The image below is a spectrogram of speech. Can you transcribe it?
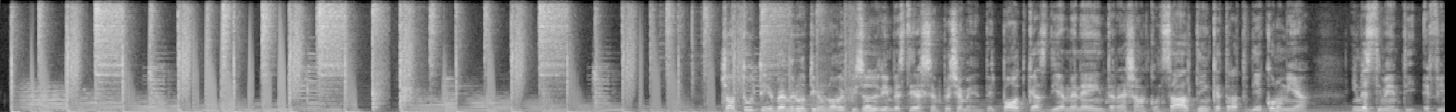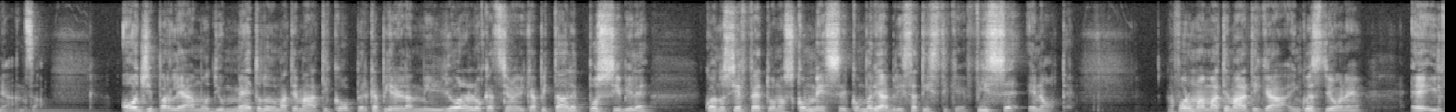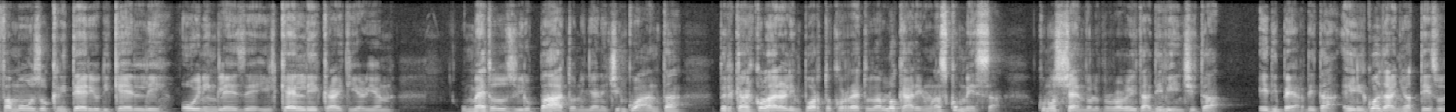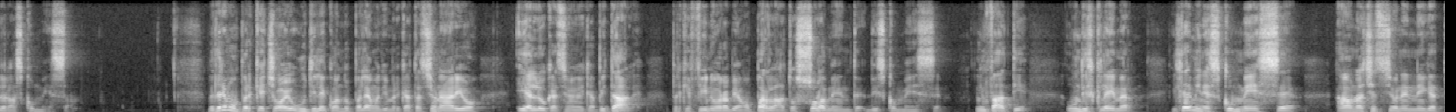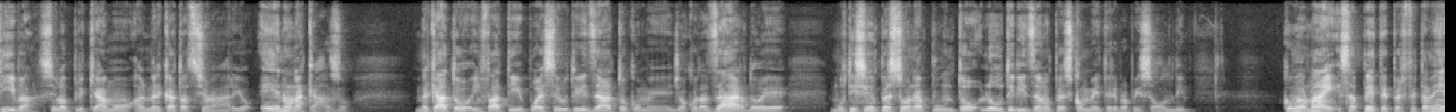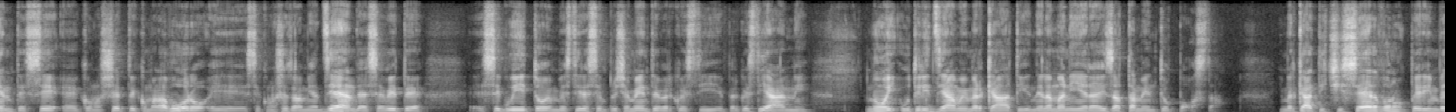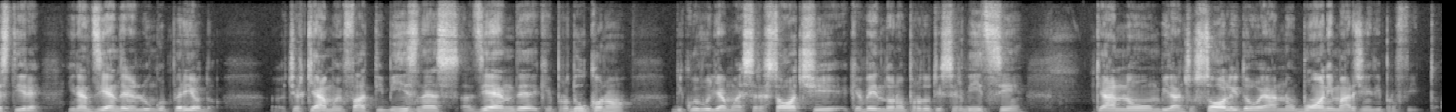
Ciao a tutti e benvenuti in un nuovo episodio di Investire Semplicemente, il podcast di M&A International Consulting che tratta di economia, investimenti e finanza. Oggi parliamo di un metodo matematico per capire la migliore allocazione di capitale possibile quando si effettuano scommesse con variabili statistiche fisse e note. La formula matematica in questione è il famoso criterio di Kelly o in inglese il Kelly Criterion, un metodo sviluppato negli anni 50 per calcolare l'importo corretto da allocare in una scommessa, conoscendo le probabilità di vincita e di perdita e il guadagno atteso della scommessa. Vedremo perché ciò è utile quando parliamo di mercato azionario e allocazione del capitale, perché finora abbiamo parlato solamente di scommesse. Infatti, un disclaimer, il termine scommesse ha un'accezione negativa se lo applichiamo al mercato azionario e non a caso. Il mercato infatti può essere utilizzato come gioco d'azzardo e moltissime persone appunto lo utilizzano per scommettere i propri soldi. Come ormai sapete perfettamente se eh, conoscete come lavoro e se conoscete la mia azienda e se avete eh, seguito investire semplicemente per questi, per questi anni, noi utilizziamo i mercati nella maniera esattamente opposta. I mercati ci servono per investire in aziende nel lungo periodo. Eh, cerchiamo infatti business, aziende che producono, di cui vogliamo essere soci, che vendono prodotti e servizi, che hanno un bilancio solido e hanno buoni margini di profitto.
